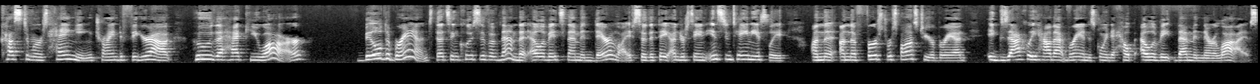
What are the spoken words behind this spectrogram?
customers hanging trying to figure out who the heck you are. Build a brand that's inclusive of them that elevates them in their life so that they understand instantaneously on the on the first response to your brand exactly how that brand is going to help elevate them in their lives.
